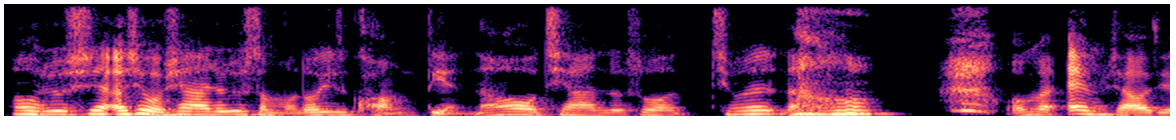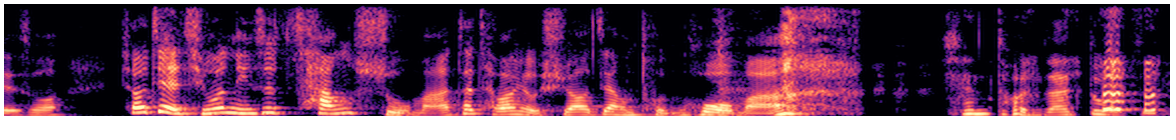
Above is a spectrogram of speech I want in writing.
然后我就现在，而且我现在就是什么都一直狂点，然后其他人都说，请问，然后我们 M 小姐说，小姐，请问您是仓鼠吗？在台湾有需要这样囤货吗？先囤在肚子里。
